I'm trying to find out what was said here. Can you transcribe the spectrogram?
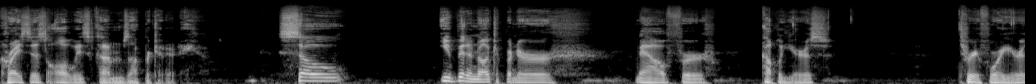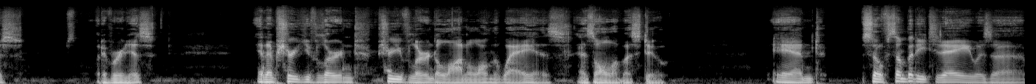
crisis always comes opportunity. So you've been an entrepreneur now for a couple years, three or four years, whatever it is. And I'm sure you've learned I'm sure you've learned a lot along the way as as all of us do. And so if somebody today was a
